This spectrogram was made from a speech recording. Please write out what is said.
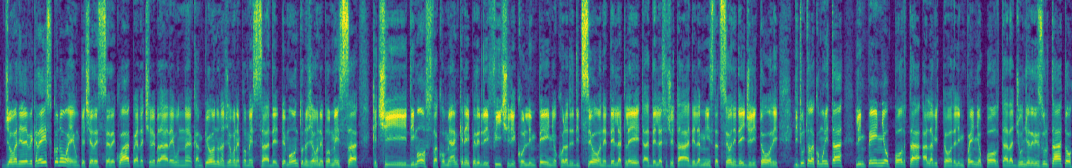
Giovani leve crescono, è un piacere essere qua per celebrare un campione, una giovane promessa del Piemonte, una giovane promessa che ci dimostra come anche nei periodi difficili, con l'impegno, con la dedizione dell'atleta, della società, delle amministrazioni, dei genitori, di tutta la comunità, l'impegno porta alla vittoria, l'impegno porta a raggiungere il risultato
